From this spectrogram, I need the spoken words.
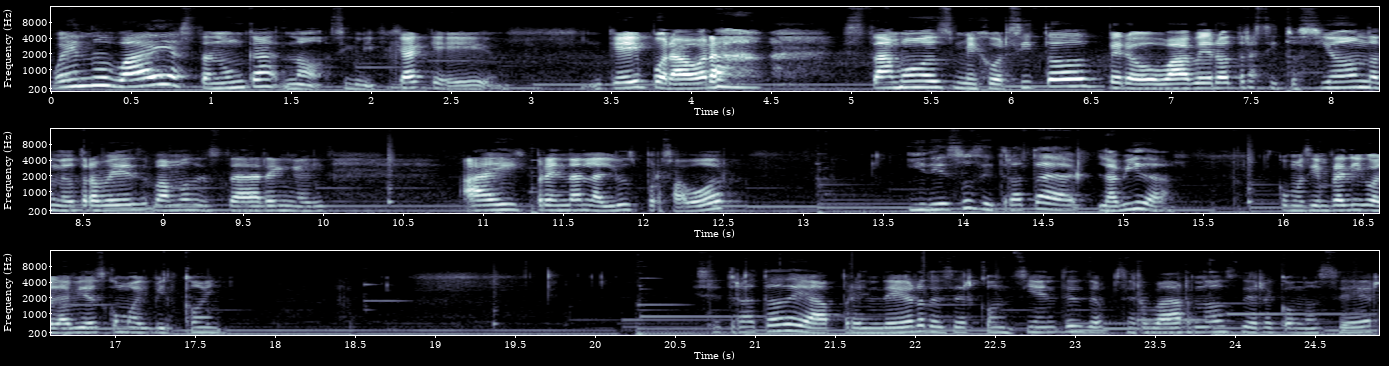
bueno, bye, hasta nunca, no, significa que, ok, por ahora estamos mejorcitos, pero va a haber otra situación donde otra vez vamos a estar en el, ay, prendan la luz, por favor. Y de eso se trata la vida. Como siempre digo, la vida es como el Bitcoin. Se trata de aprender, de ser conscientes, de observarnos, de reconocer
